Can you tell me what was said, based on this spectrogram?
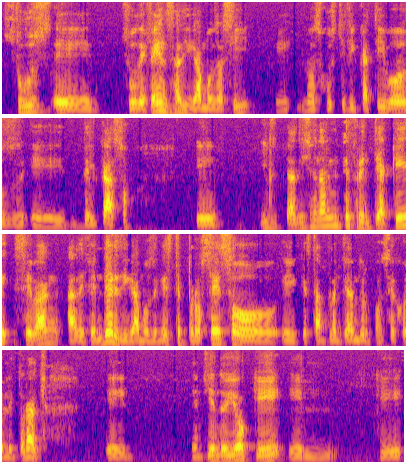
sus, eh, su defensa, digamos así, eh, los justificativos eh, del caso. Y adicionalmente, frente a qué se van a defender, digamos, en este proceso que está planteando el Consejo Electoral. Eh, entiendo yo que, el, que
